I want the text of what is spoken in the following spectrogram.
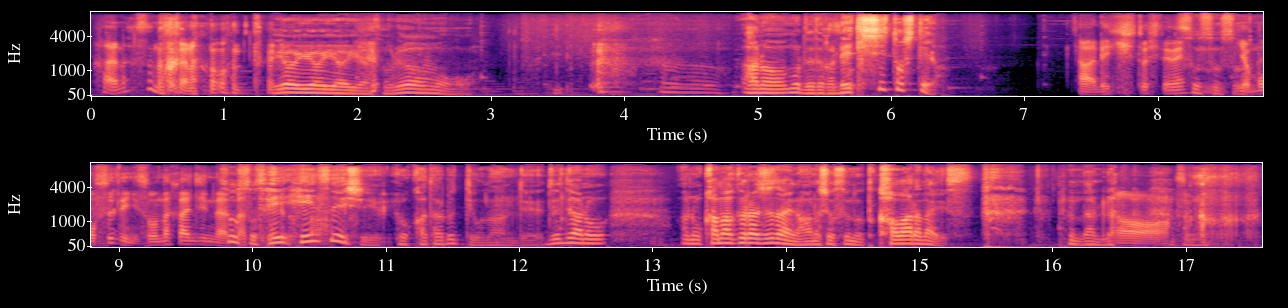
話すのかな本当にいやいやいやいや、それはもう。あの、もうだから歴史としてよ。あ歴史としてねそうそうそういやもうすでにそんな感じになそうそう、平平成史を語るっていうことなんで、全然あの、あの、鎌倉時代の話をするのと変わらないです。なんら。ああそっか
